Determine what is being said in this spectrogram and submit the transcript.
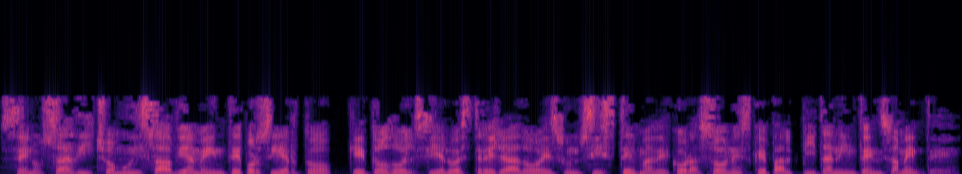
Se nos ha dicho muy sabiamente por cierto, que todo el cielo estrellado es un sistema de corazones que palpitan intensamente.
